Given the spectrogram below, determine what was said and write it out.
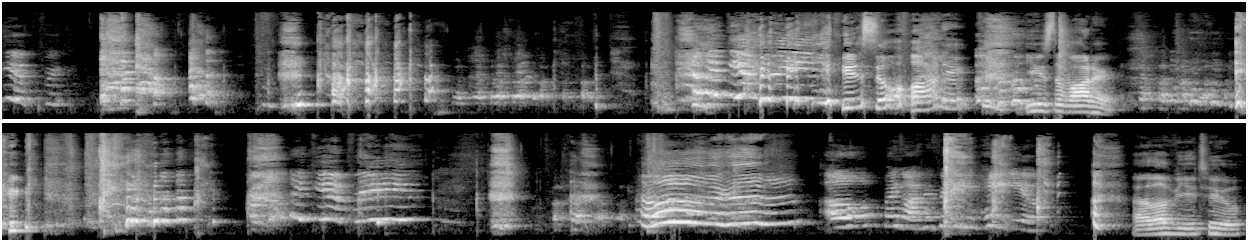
can't breathe. Use the water. Use the water. I can't breathe. oh my god Oh my gosh, I freaking hate you. I love you too.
